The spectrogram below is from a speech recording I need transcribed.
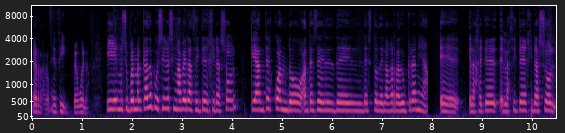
Es raro. En fin, pero bueno. Y en el supermercado pues sigue sin haber aceite de girasol, que antes cuando antes del, del, de esto de la guerra de Ucrania eh, el, aceite, el aceite de girasol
